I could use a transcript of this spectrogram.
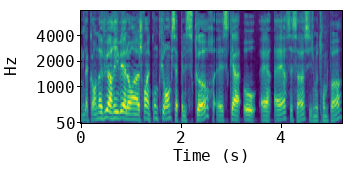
D'accord, on a vu arriver alors je crois un concurrent qui s'appelle Score, S-K-O-R-R, c'est ça, si je ne me trompe pas.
